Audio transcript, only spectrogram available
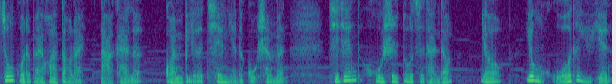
中国的白话到来打开了关闭了千年的古城门。期间，胡适多次谈到要用活的语言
